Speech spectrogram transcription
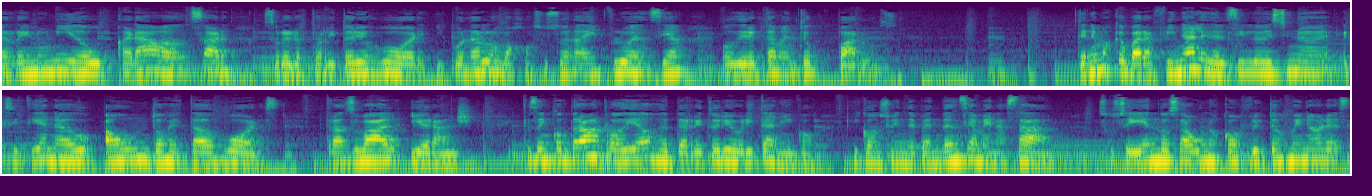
el Reino Unido buscará avanzar sobre los territorios Boer y ponerlos bajo su zona de influencia o directamente ocuparlos. Tenemos que para finales del siglo XIX existían aún dos estados Boers, Transvaal y Orange, que se encontraban rodeados de territorio británico y con su independencia amenazada, sucediéndose algunos conflictos menores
